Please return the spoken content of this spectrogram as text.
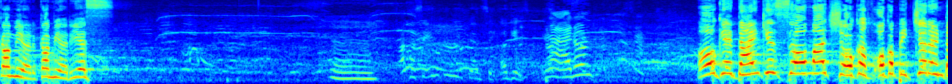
Come here come here yes okay thank you so much ఒక ఒక పిక్చర్ అంట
